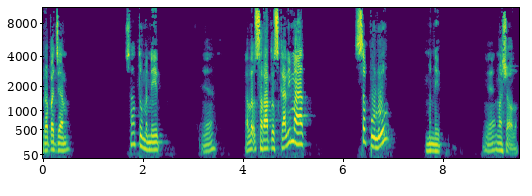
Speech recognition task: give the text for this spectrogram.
berapa jam? Satu menit. Ya. Kalau 100 kalimat 10 menit. Ya, Masya Allah.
